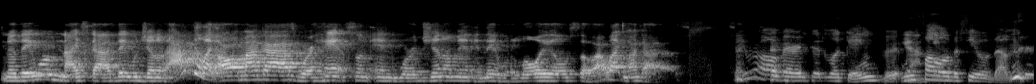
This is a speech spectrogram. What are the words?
you know, they were nice guys, they were gentlemen. I feel like all my guys were handsome and were gentlemen and they were loyal. So I like my guys. They were all very good looking. Yeah. We followed a few of them.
